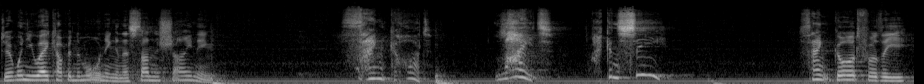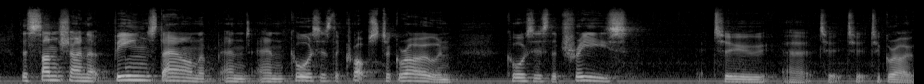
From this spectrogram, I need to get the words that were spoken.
Do you know, when you wake up in the morning and the sun's shining? Thank God. Light. I can see. Thank God for the, the sunshine that beams down and, and causes the crops to grow and causes the trees to, uh, to, to, to grow.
